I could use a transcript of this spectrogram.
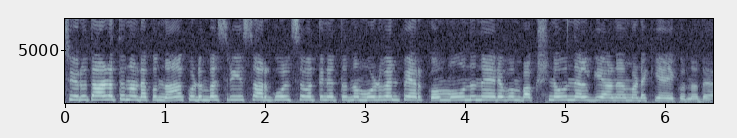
ചെറുതാഴത്ത് നടക്കുന്ന കുടുംബശ്രീ സർഗോത്സവത്തിനെത്തുന്ന മുഴുവൻ പേർക്കും മൂന്ന് നേരവും ഭക്ഷണവും നൽകിയാണ് മടക്കി അയക്കുന്നത്.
